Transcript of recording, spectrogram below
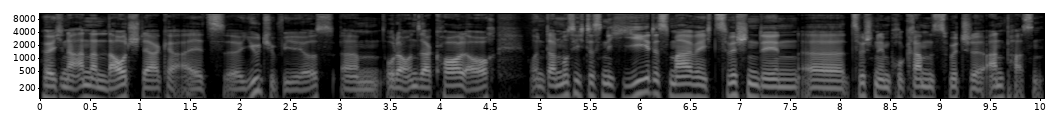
höre ich in einer anderen Lautstärke als äh, YouTube-Videos ähm, oder unser Call auch. Und dann muss ich das nicht jedes Mal, wenn ich zwischen den, äh, zwischen den Programmen switche, anpassen.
